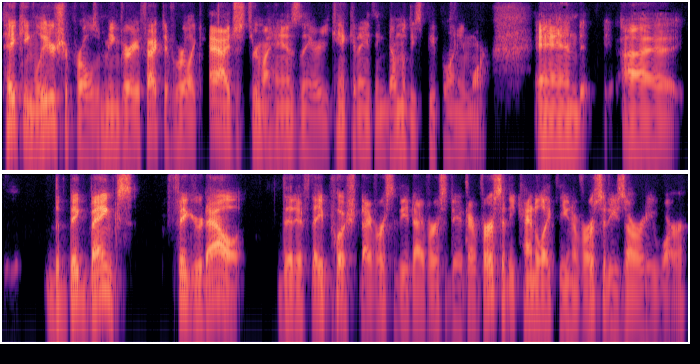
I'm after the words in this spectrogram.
taking leadership roles and being very effective who are like ah, i just threw my hands in the air you can't get anything done with these people anymore and uh, the big banks figured out that if they push diversity diversity diversity kind of like the universities already were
